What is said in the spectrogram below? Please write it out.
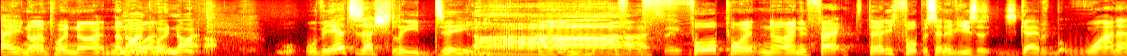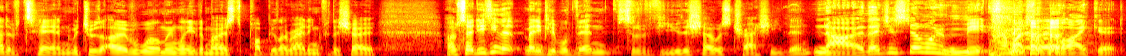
A, 9.9, number Nine one. point. Well, the answer is actually D. Ah, Um, 4.9. In fact, 34% of users gave it 1 out of 10, which was overwhelmingly the most popular rating for the show. Um, so, do you think that many people then sort of view the show as trashy then? No, they just don't want to admit how much they like it.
